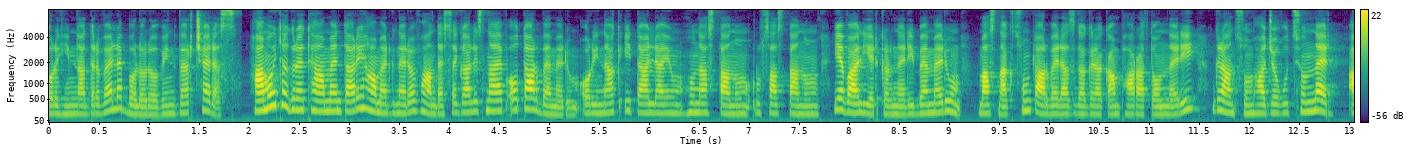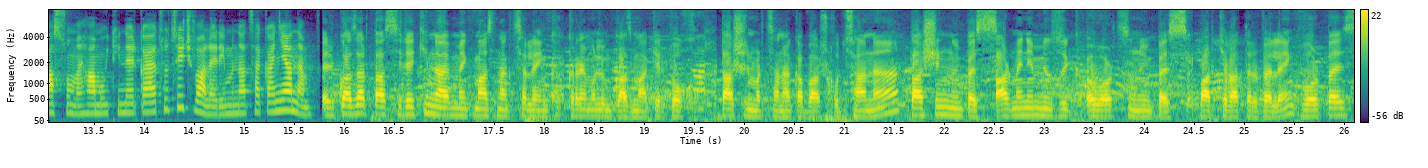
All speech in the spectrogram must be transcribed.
որը հիմնադրվել է բոլորովին վերջերս։ Համույթը գրեթե ամեն տարի համերգներով հանդես է գալիս նաեւ օտար բեմերում, օրինակ Իտալիայում, Հունաստանում, Ռուսաստանում եւ այլ երկրների բեմերում, մասնակցում տարբեր ազգագրական փառատոնների, գրանցում հաջողություններ, ասում է համույթի ներկայացուցիչ ուսուցիչ Վալերի Մնացականյանը։ 2013-ին նաև մենք մասնակցել ենք Կրեմլում կազմակերպվող Տաշին մրցանակաբաշխությանը։ Տաշին նույնպես Armenian Music Awards-ի նույնպես ապարգևատրվել ենք որպես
